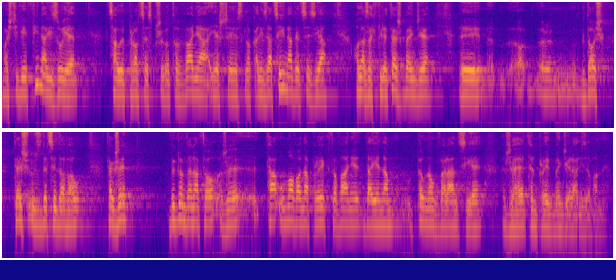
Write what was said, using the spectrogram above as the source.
właściwie finalizuje cały proces przygotowywania. Jeszcze jest lokalizacyjna decyzja. Ona za chwilę też będzie. O, yy, Gdoś też już zdecydował. Także wygląda na to, że ta umowa na projektowanie daje nam pełną gwarancję, że ten projekt będzie realizowany.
